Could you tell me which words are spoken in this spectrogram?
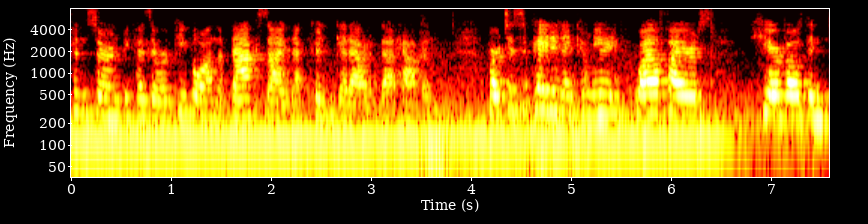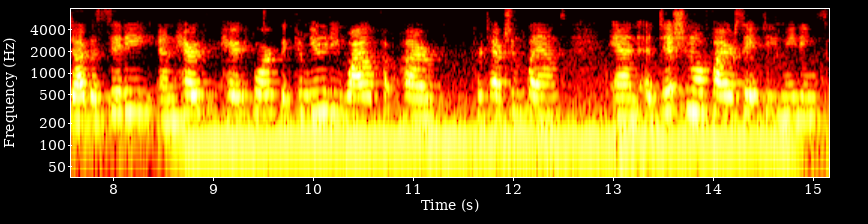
concern because there were people on the backside that couldn't get out if that happened. Participated in community wildfires here both in Douglas City and Hayfork, the community wildfire protection plans, and additional fire safety meetings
